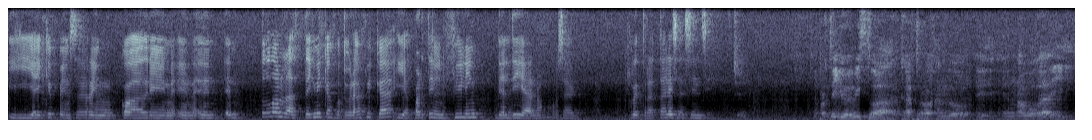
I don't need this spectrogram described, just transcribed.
y hay que pensar en cuadre, en, en, en, toda la técnica fotográfica y aparte en el feeling del día, ¿no? O sea, retratar esa esencia. Sí. Aparte yo he visto a Car trabajando eh, en una boda y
